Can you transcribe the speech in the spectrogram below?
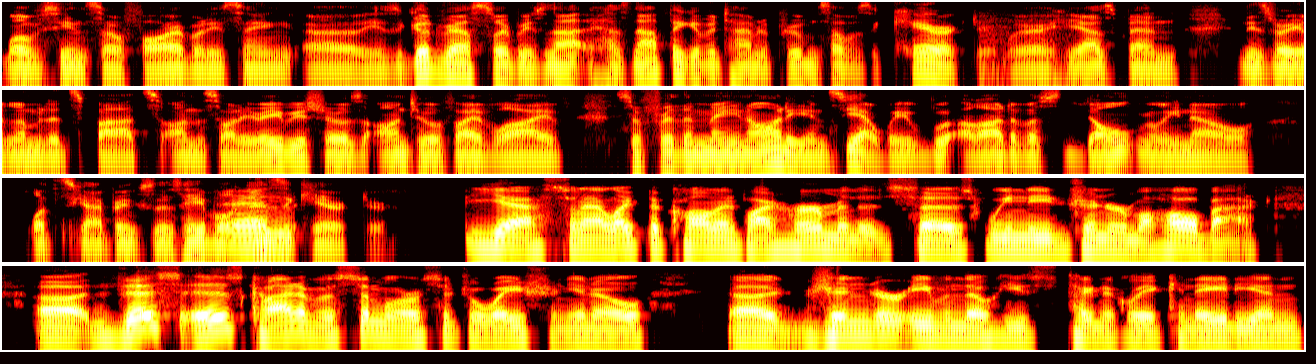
what we've seen so far, but he's saying uh, he's a good wrestler, but he's not has not been given time to prove himself as a character, where he has been in these very limited spots on the Saudi Arabia shows, on 205 Live. So for the main audience, yeah, we a lot of us don't really know what this guy brings to the table and, as a character. Yes, and I like the comment by Herman that says we need Jinder Mahal back. Uh, this is kind of a similar situation, you know. Uh, Jinder, even though he's technically a Canadian,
